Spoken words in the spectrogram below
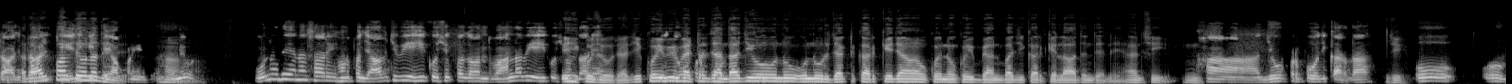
ਰਾਜਪਾਲ ਉਹਨਾਂ ਕੀਤੇ। ਆਪਣੇ। ਉਹਨੇ- ਦੇ ਆ ਨਾ ਸਾਰੇ ਹੁਣ ਪੰਜਾਬ ਚ ਵੀ ਇਹੀ ਕੁਝ ਭਗਵੰਤ ਮਾਨ ਨਾਲ ਵੀ ਇਹੀ ਕੁਝ ਇਹੀ ਹੁੰਦਾ ਕੁਝ ਰਿਹਾ। ਹੋ ਰਿਹਾ ਜੀ। ਕੋਈ ਵੀ ਜੋ ਮੈਟਰ ਜਾਂਦਾ ਜੀ ਉਹ ਉਹਨੂੰ ਉਹਨੂੰ ਰਿਜੈਕਟ ਕਰਕੇ ਜਾਂ ਕੋਈ ਨਾ ਕੋਈ ਬਿਆਨਬਾਜ਼ੀ ਕਰਕੇ ਲਾ ਦਿੰਦੇ ਨੇ ਹੂੰ, ਹਾਂ ਜੋ ਪ੍ਰਪੋਜ਼ ਕਰਦਾ ਜੀ। ਉਹ ਉਹ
